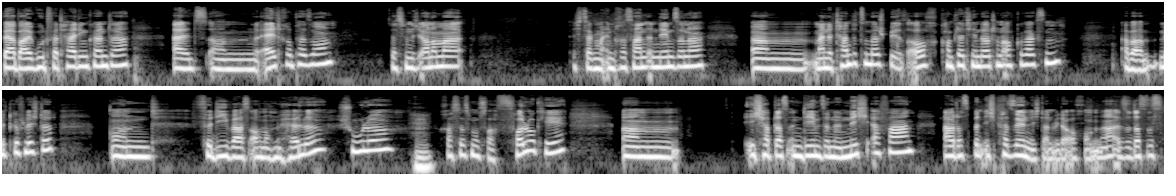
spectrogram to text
verbal gut verteidigen könnte, als ähm, eine ältere Person. Das finde ich auch nochmal, ich sag mal, interessant in dem Sinne. Ähm, meine Tante zum Beispiel ist auch komplett hier in Deutschland aufgewachsen, aber mitgeflüchtet. Und für die war es auch noch eine Hölle, Schule. Hm. Rassismus war voll okay. Ähm, ich habe das in dem Sinne nicht erfahren, aber das bin ich persönlich dann wieder auch rum. Ne? Also das ist,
